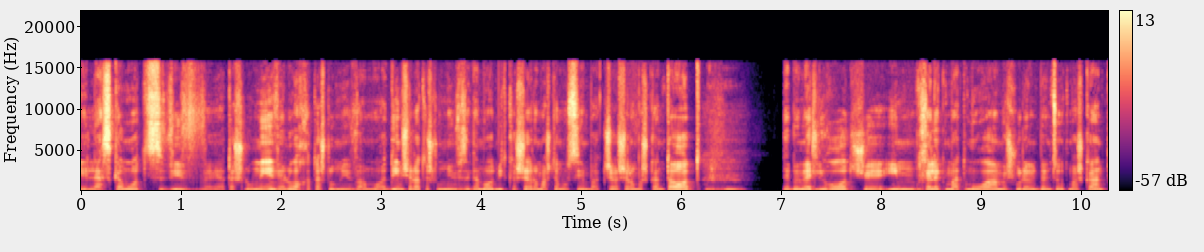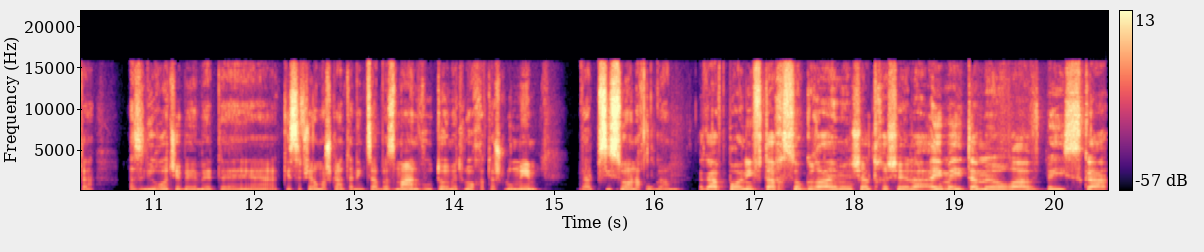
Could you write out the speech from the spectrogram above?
להסכמות סביב התשלומים ולוח התשלומים והמועדים של התשלומים, וזה גם מאוד מתקשר למה שאתם עושים בהקשר של המשכנתאות. Mm-hmm. זה באמת לראות שאם חלק מהתמורה משולמת באמצעות משכנתה, אז לראות שבאמת אה, הכסף של המשכנתה נמצא בזמן, והוא תואם את לוח התשלומים, ועל בסיסו אנחנו גם... אגב, פה נפתח סוגריים, אני אשאל אותך שאלה, האם היית מעורב בעסקה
